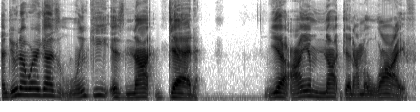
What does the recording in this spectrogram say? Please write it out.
and do not worry, guys, Linky is not dead. Yeah, I am not dead. I'm alive.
